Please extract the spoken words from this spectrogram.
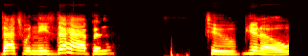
that's what needs to happen to, you know,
